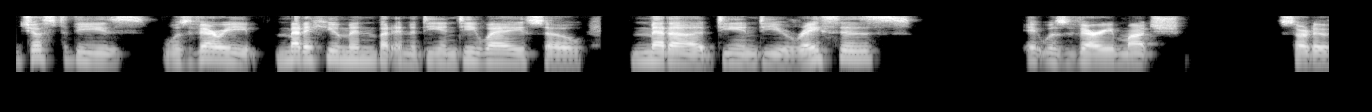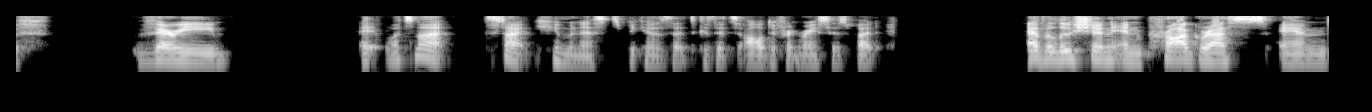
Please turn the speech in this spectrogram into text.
just these was very metahuman, but in a D&D way. So meta D&D races. It was very much sort of very it, what's not it's not humanist because that's because it's all different races, but evolution and progress and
